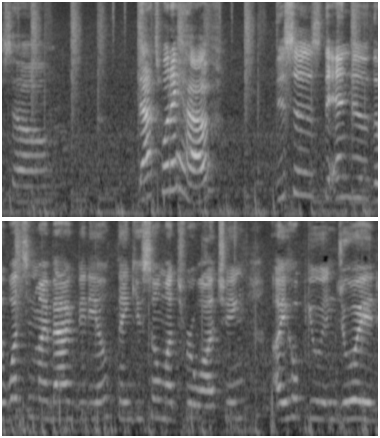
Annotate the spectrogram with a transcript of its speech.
So, that's what I have. This is the end of the What's in My Bag video. Thank you so much for watching. I hope you enjoyed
